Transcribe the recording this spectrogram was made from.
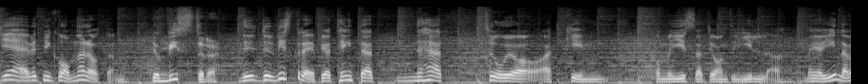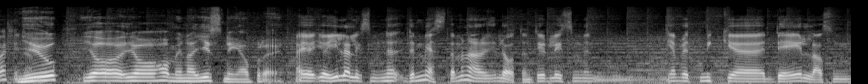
jävligt mycket om den här låten. Jag visste det. Du, du visste det, för jag tänkte att det här tror jag att Kim kommer gissa att jag inte gillar. Men jag gillar verkligen den. Jo, jag, jag har mina gissningar på det. Ja, Jag, jag gillar liksom det mesta med den här låten. Det är liksom en, jävligt mycket delar som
